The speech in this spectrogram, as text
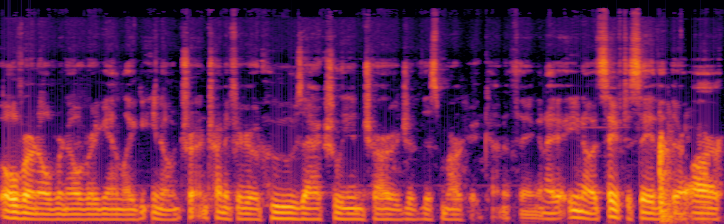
over and over and over again, like you know, try, trying to figure out who's actually in charge of this market, kind of thing. And I, you know, it's safe to say that there are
